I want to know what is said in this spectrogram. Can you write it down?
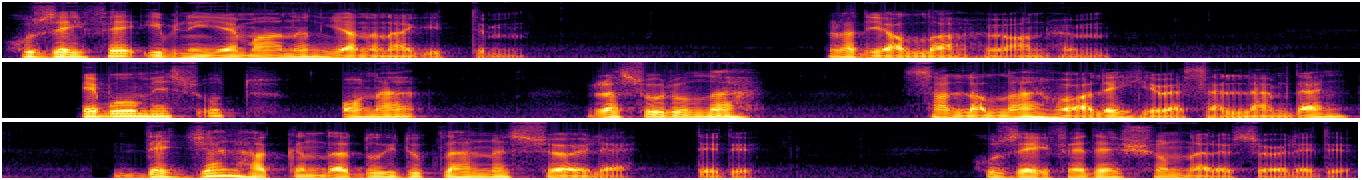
Huzeyfe İbni Yeman'ın yanına gittim. Radiyallahu anhüm. Ebu Mesud ona Rasulullah sallallahu aleyhi ve sellem'den Deccal hakkında duyduklarını söyle dedi. Huzeyfe de şunları söyledi.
